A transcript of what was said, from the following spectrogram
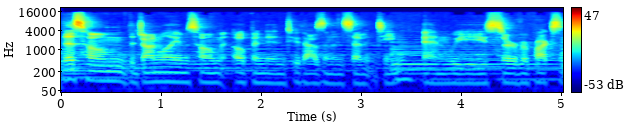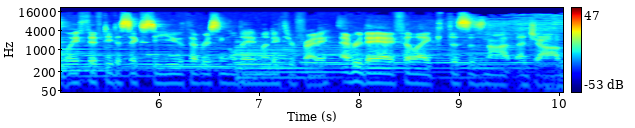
This home, the John Williams home, opened in 2017, and we serve approximately 50 to 60 youth every single day, Monday through Friday. Every day I feel like this is not a job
